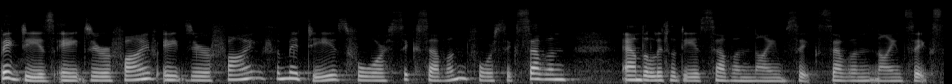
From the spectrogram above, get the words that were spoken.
Big D is 805, 805. The mid D is 467, 467. And the little d is 796, 796.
